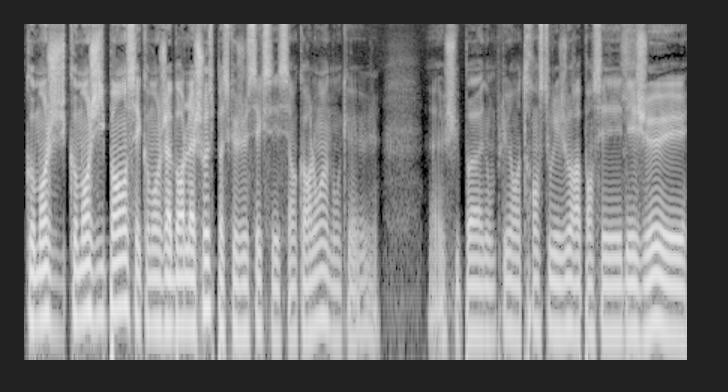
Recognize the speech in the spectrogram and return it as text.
comment j'y pense et comment j'aborde la chose parce que je sais que c'est encore loin donc euh, euh, suis pas non plus en transe tous les jours à penser des jeux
